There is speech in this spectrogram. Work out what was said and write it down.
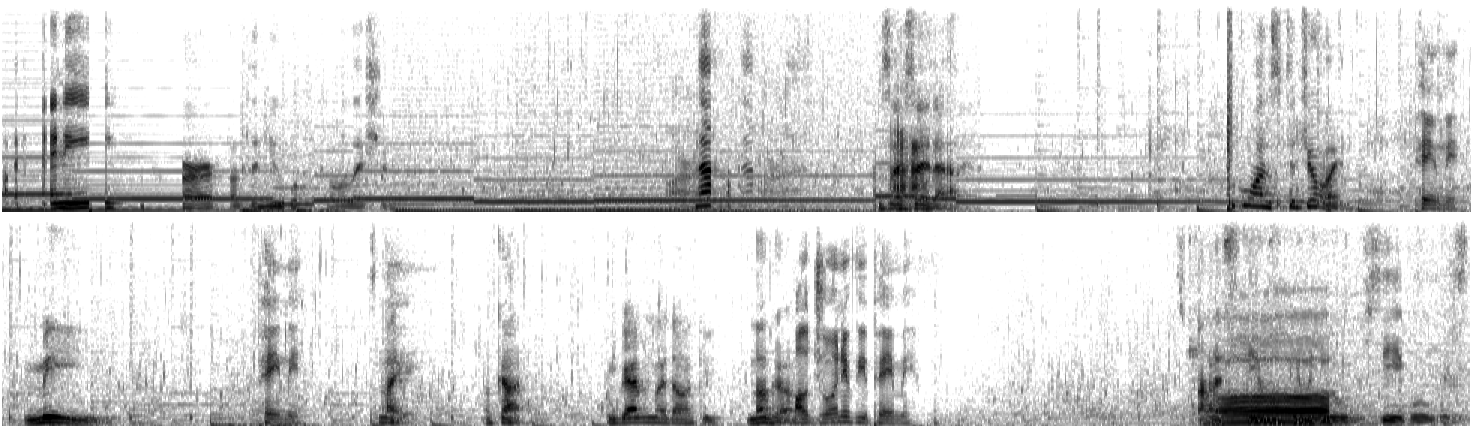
by any member of the New World Coalition. Alright. Now, as I say that, who wants to join? Pay me. Me. Pay me. Smite. Okay. I'm grabbing my donkey. Mogo. I'll join if you pay me. That's the only payment you will receive will is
